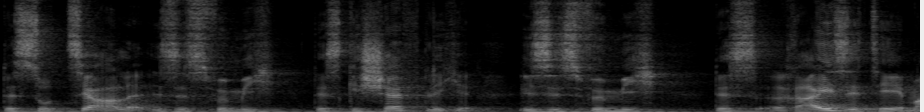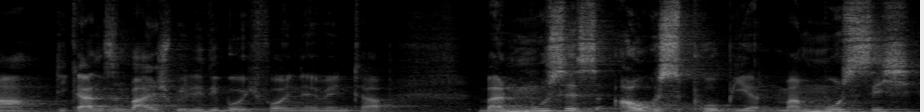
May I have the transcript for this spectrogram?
das Soziale, ist es für mich das Geschäftliche, ist es für mich das Reisethema, die ganzen Beispiele, die wo ich vorhin erwähnt habe. Man muss es ausprobieren, man muss sich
